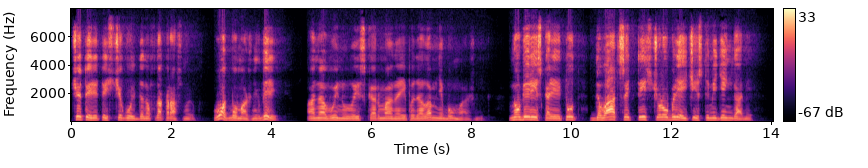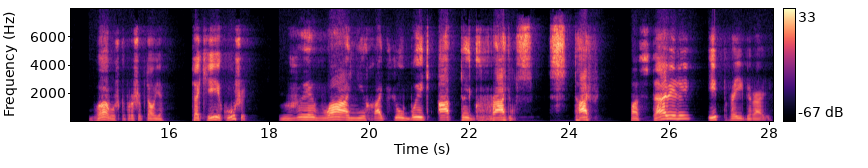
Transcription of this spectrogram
четыре тысячи гульденов на красную. Вот бумажник, бери. Она вынула из кармана и подала мне бумажник. Ну, бери скорее, тут двадцать тысяч рублей чистыми деньгами. «Бабушка», — прошептал я, — «такие куши!» «Жива не хочу быть, отыграюсь! Ставь!» Поставили и проиграли.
